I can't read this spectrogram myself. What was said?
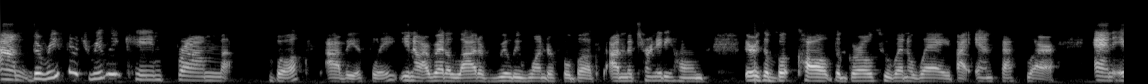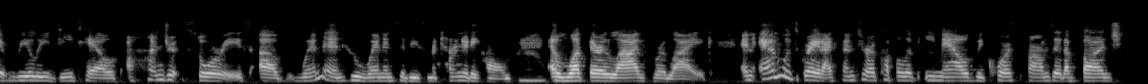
Um, the research really came from books, obviously. You know, I read a lot of really wonderful books on maternity homes. There's a book called The Girls Who Went Away by Ann Fessler. And it really details a hundred stories of women who went into these maternity homes mm. and what their lives were like. And Ann was great. I sent her a couple of emails. We corresponded a bunch,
